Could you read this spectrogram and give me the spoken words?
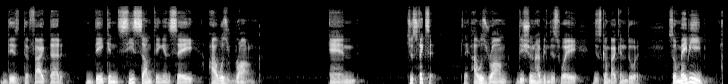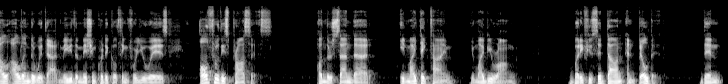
this, the fact that they can see something and say, I was wrong. And just fix it. Say, I was wrong. This shouldn't have been this way. Just come back and do it. So maybe I'll, I'll end it with that. Maybe the mission critical thing for you is all through this process, understand that it might take time, you might be wrong, but if you sit down and build it, then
